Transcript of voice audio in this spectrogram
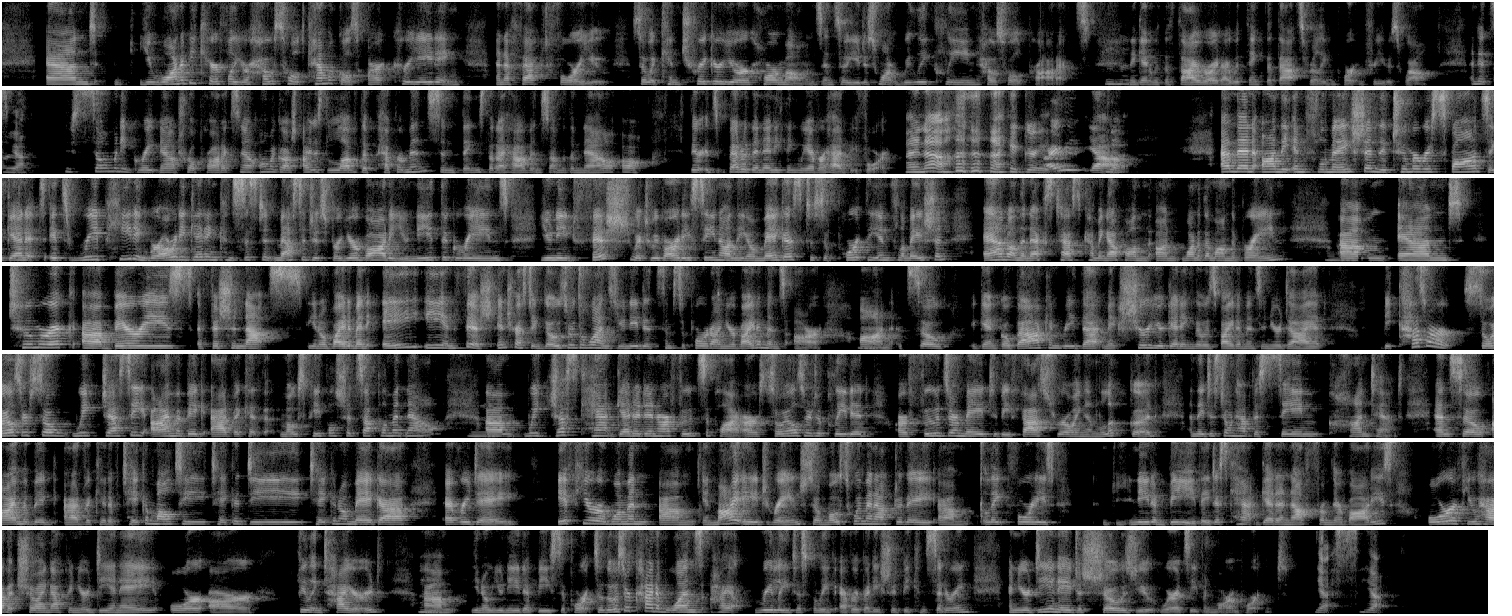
And you want to be careful your household chemicals aren't creating an effect for you. So it can trigger your hormones. And so you just want really clean household products. Mm-hmm. And again, with the thyroid, I would think that that's really important for you as well. And it's, oh, yeah. There's so many great natural products now. Oh my gosh, I just love the peppermints and things that I have in some of them now. Oh, there it's better than anything we ever had before. I know. I agree. Right? Yeah. yeah. And then on the inflammation, the tumor response, again, it's it's repeating. We're already getting consistent messages for your body. You need the greens, you need fish, which we've already seen on the omegas to support the inflammation, and on the next test coming up on, on one of them on the brain. Mm-hmm. Um, and turmeric, uh, berries, fish and nuts, you know, vitamin A, E, and fish. Interesting. Those are the ones you needed some support on your vitamins are on. And so again, go back and read that. Make sure you're getting those vitamins in your diet. Because our soils are so weak, Jessie, I'm a big advocate that most people should supplement now. Mm-hmm. Um, we just can't get it in our food supply. Our soils are depleted. Our foods are made to be fast growing and look good, and they just don't have the same content. And so I'm a big advocate of take a multi, take a D, take an omega every day if you're a woman um, in my age range, so most women after they um, late 40s need a B, they just can't get enough from their bodies. Or if you have it showing up in your DNA or are feeling tired, mm-hmm. um, you know, you need a B support. So those are kind of ones I really just believe everybody should be considering. And your DNA just shows you where it's even more important. Yes. Yeah.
